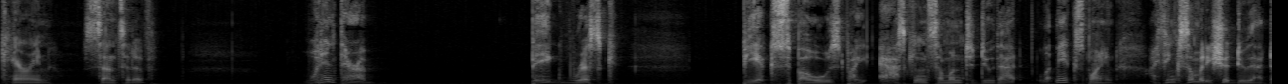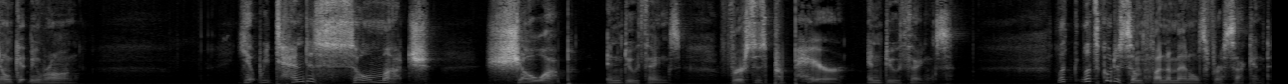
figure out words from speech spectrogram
caring, sensitive. Wouldn't there a big risk be exposed by asking someone to do that? Let me explain. I think somebody should do that. Don't get me wrong. Yet we tend to so much show up and do things versus prepare and do things. Let, let's go to some fundamentals for a second.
